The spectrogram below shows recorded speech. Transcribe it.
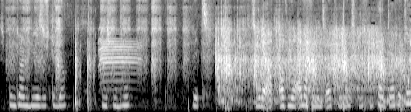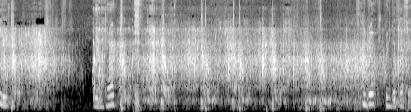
Ich bin kein Biersüchtiger. Nicht wie du. Witz. Jetzt würde auch nur einer von uns Alkohol trinken. Halt doch, natürlich. Jeden Tag. Wieder springt auf Wasser.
